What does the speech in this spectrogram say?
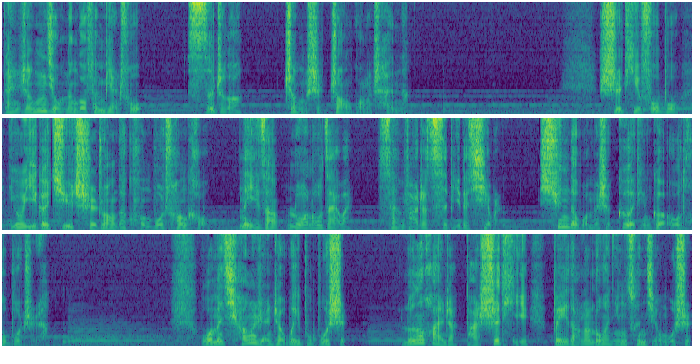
但仍旧能够分辨出死者正是赵广臣呢。尸体腹部有一个锯齿状的恐怖窗口，内脏裸露在外，散发着刺鼻的气味，熏得我们是个顶个呕吐不止啊！我们强忍着胃部不适，轮换着把尸体背到了洛宁村警务室。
